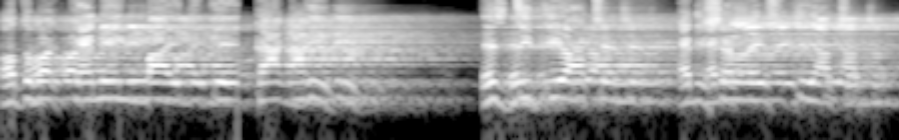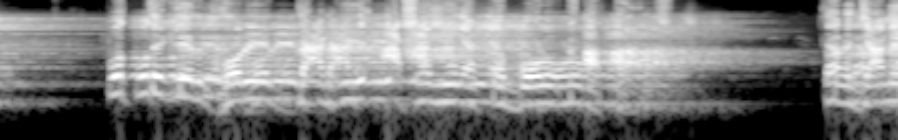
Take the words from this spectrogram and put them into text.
অথবা ক্যানিং বা এদিকে কাকদি এসডিপিও আছেন অ্যাডিশনাল এসপি আছেন। প্রত্যেকের ঘরে দাগি আসামির একটা বড় খাতা আছে। তারা জানে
